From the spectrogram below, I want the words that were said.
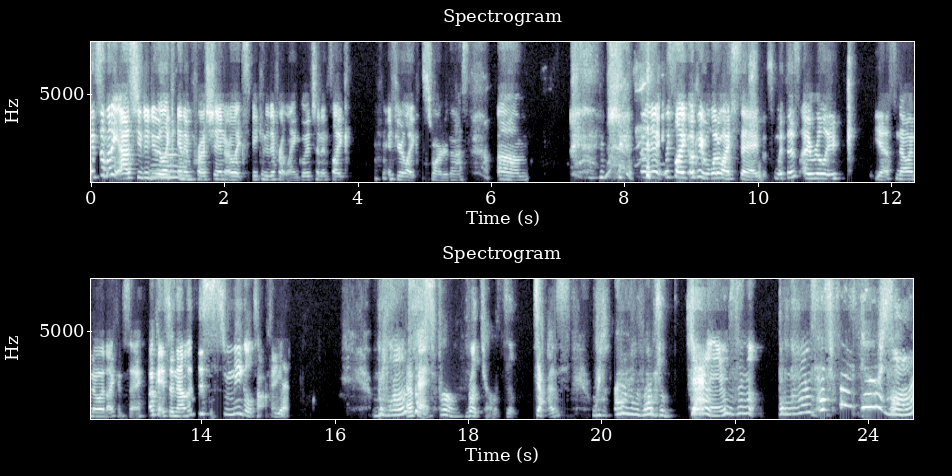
when somebody asks you to do like an impression or like speak in a different language, and it's like if you're like smarter than us, um, it's like okay, well, what do I say? But with this, I really. Yes, now I know what I can say. Okay, so now this is Smeagol talking. Yeah. Blames Okay. us for riddles, it does. We only wanted games and it blames us for losing.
